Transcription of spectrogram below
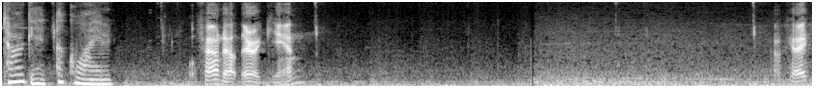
Target acquired. Well, found out there again. Okay.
